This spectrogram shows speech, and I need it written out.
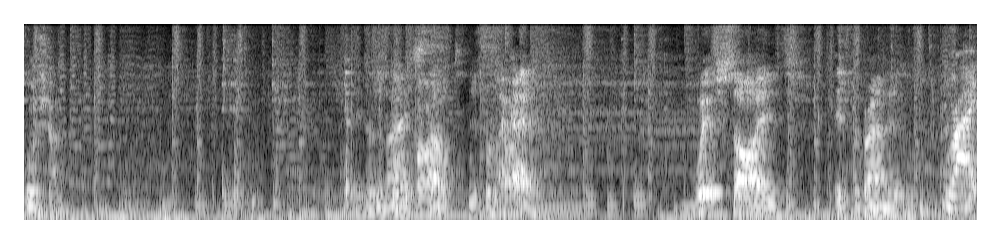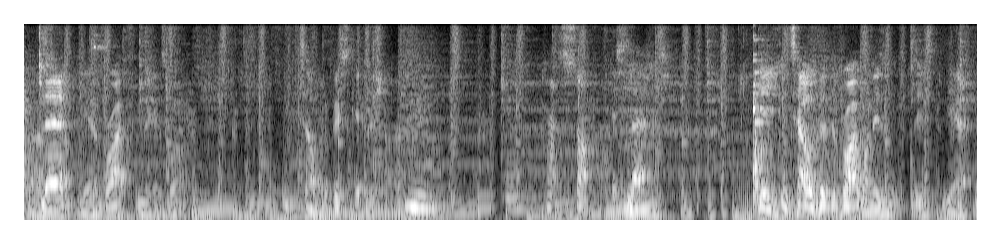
go on, Sean. He doesn't Just know. one He's part. stumped. Just one Okay. Which side is the branded? Right. Left. Yeah, right for me as well. You can tell by the biscuit in the shot. That's soft. It's left. Yeah, you can tell that the right one isn't. Is, yeah.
